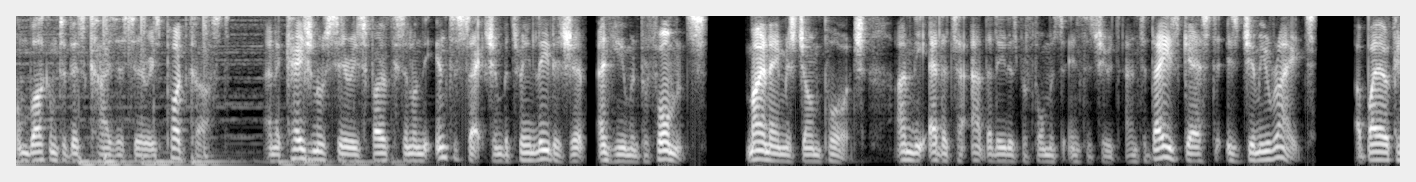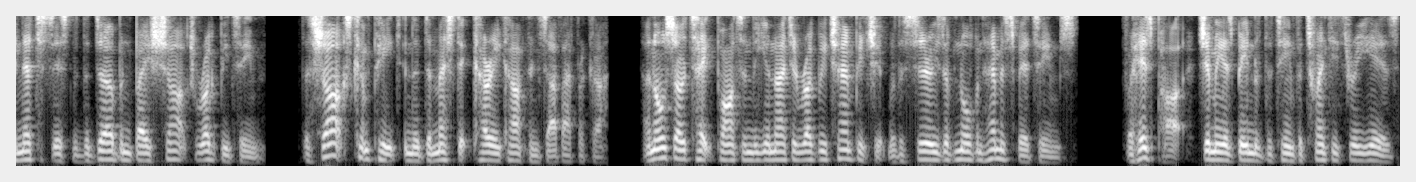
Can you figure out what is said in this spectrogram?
and welcome to this Keiser Series podcast, an occasional series focusing on the intersection between leadership and human performance. My name is John Porch. I'm the editor at the Leaders Performance Institute, and today's guest is Jimmy Wright, a biokineticist with the Durban based Sharks rugby team. The Sharks compete in the domestic Currie Cup in South Africa and also take part in the United Rugby Championship with a series of Northern Hemisphere teams. For his part, Jimmy has been with the team for 23 years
